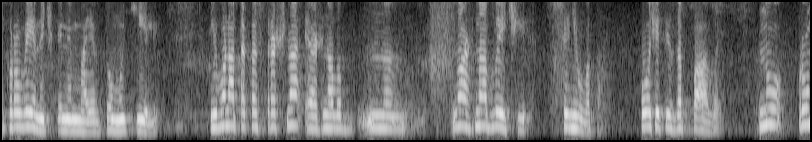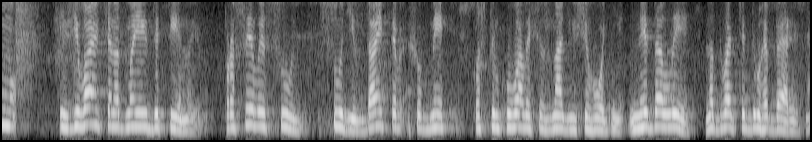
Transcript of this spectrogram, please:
ті кровиночки немає в тому тілі. І вона така страшна, і аж на, лоб... Ну, аж на обличчі синювата. Очі запали. Ну, промо... здіваються над моєю дитиною. Просили суд... суддів, дайте, щоб ми поспілкувалися з Надією сьогодні. Не дали на 22 березня.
